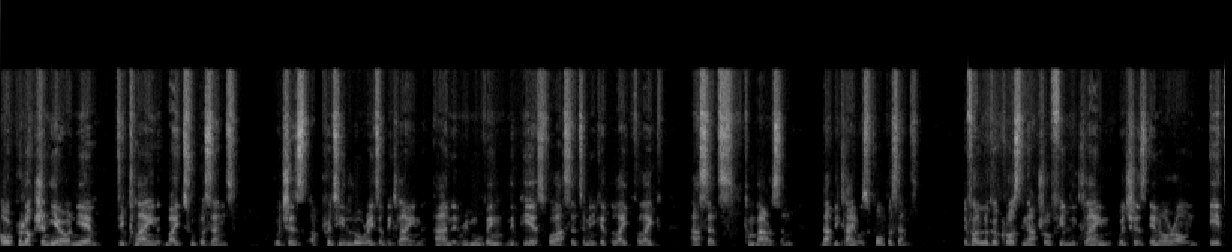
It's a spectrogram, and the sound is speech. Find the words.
Our production year on year declined by 2%, which is a pretty low rate of decline. And in removing the PS4 asset to make it like for like assets comparison, that decline was 4%. If I look across the natural field decline, which is in or around 8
